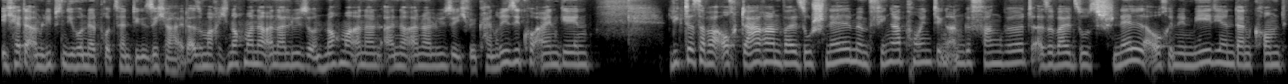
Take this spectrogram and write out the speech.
Ich hätte am liebsten die hundertprozentige Sicherheit. Also mache ich nochmal eine Analyse und nochmal eine Analyse. Ich will kein Risiko eingehen. Liegt das aber auch daran, weil so schnell mit dem Fingerpointing angefangen wird? Also weil so schnell auch in den Medien dann kommt,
